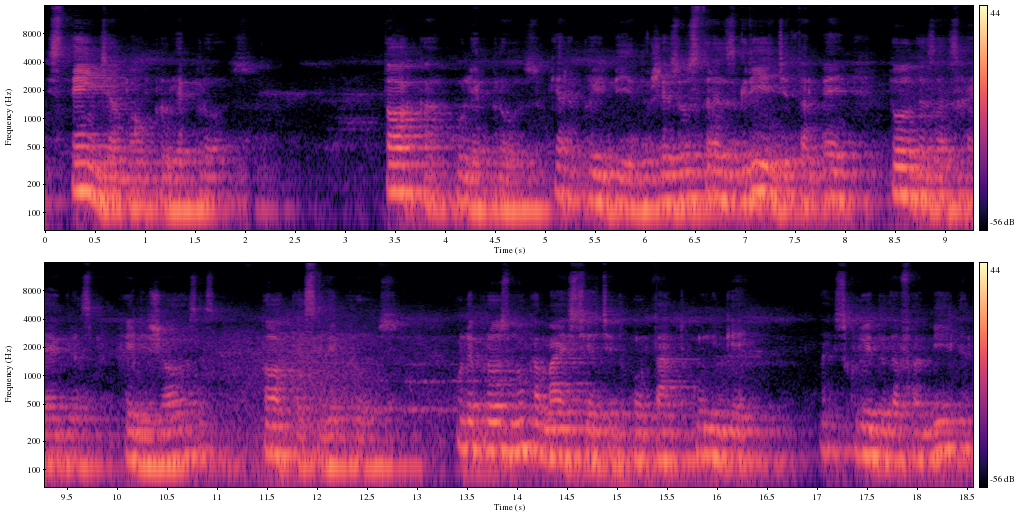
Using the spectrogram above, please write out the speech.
estende a mão para o leproso, toca o leproso, que era proibido. Jesus transgride também todas as regras religiosas, toca esse leproso. O leproso nunca mais tinha tido contato com ninguém? Excluído da família,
